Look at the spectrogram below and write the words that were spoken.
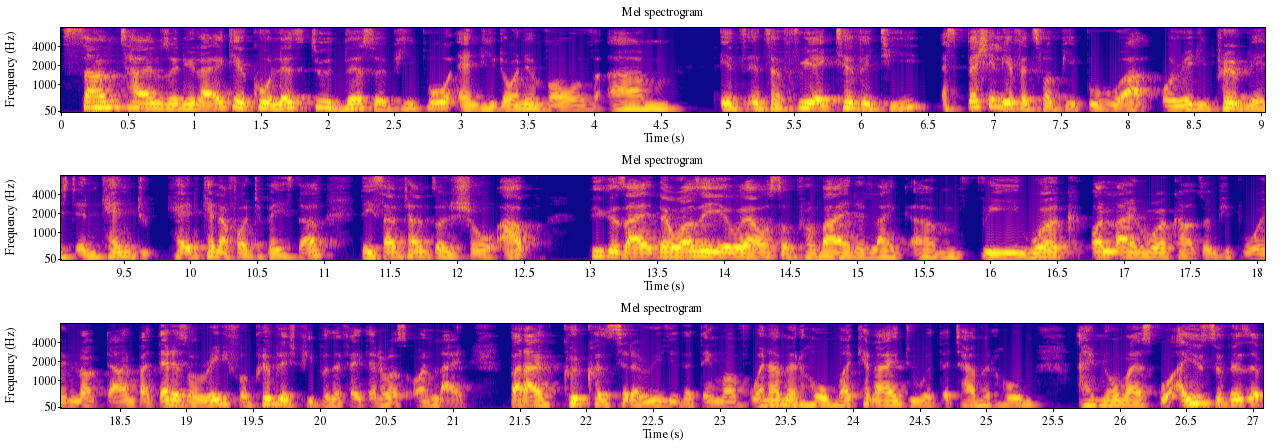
sometimes when you're like, okay, cool, let's do this with people and you don't involve, um, it's, it's a free activity, especially if it's for people who are already privileged and can, can, can afford to pay stuff. They sometimes don't show up because I there was a year where I also provided like um, free work online workouts when people were in lockdown, but that is already for privileged people. The fact that it was online, but I could consider really the thing of when I'm at home, what can I do with the time at home? I know my school. I used to visit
